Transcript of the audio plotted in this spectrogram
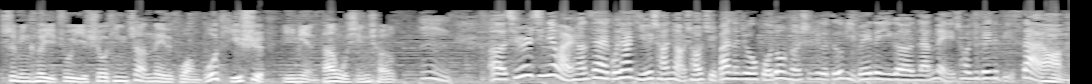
市民可以注意收听站内的广播提示，以免耽误行程。嗯，呃，其实今天晚上在国家体育场鸟巢举办的这个活动呢，是这个德比杯的一个南美超级杯的比赛啊。嗯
